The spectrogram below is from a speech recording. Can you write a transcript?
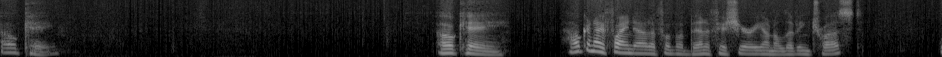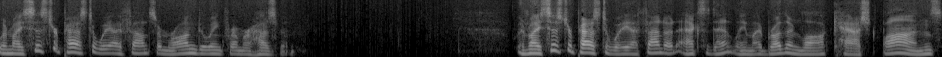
Okay. Okay. How can I find out if I'm a beneficiary on a living trust? When my sister passed away, I found some wrongdoing from her husband. When my sister passed away, I found out accidentally my brother-in-law cashed bonds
